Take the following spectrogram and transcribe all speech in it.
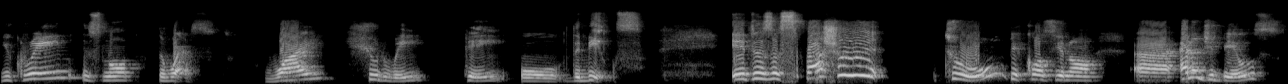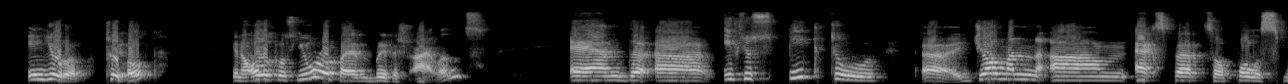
Ukraine is not the West. Why should we pay all the bills? It is especially true because, you know, uh, energy bills in Europe tripled, you know, all across Europe and British Islands. And uh, if you speak to uh, German um, experts or policy,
